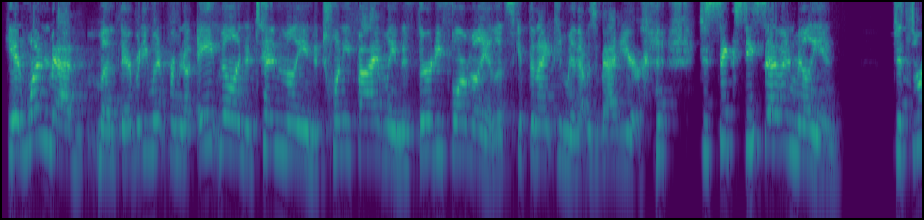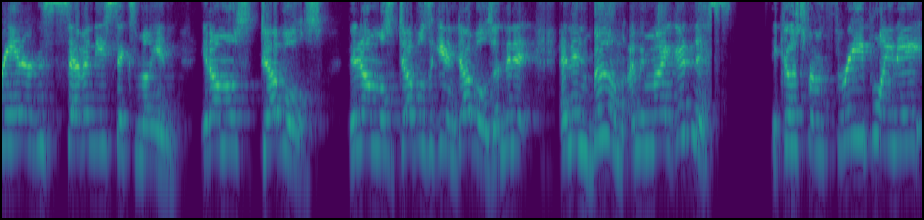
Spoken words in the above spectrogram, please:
He had one bad month there, but he went from you know 8 million to 10 million to 25 million to 34 million. Let's skip the 19 million. That was a bad year. to 67 million to 376 million. It almost doubles. Then it almost doubles again, doubles. And then it and then boom. I mean, my goodness. It goes from 3.8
